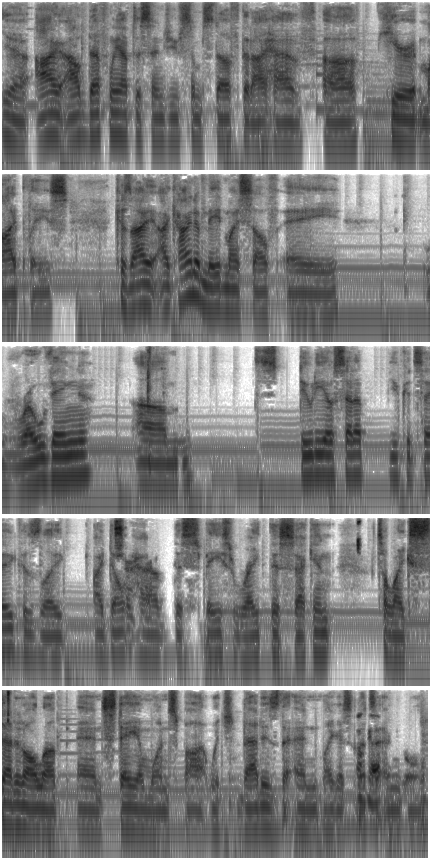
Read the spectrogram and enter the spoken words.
Yeah, I I'll definitely have to send you some stuff that I have uh, here at my place because I I kind of made myself a roving um, studio setup, you could say, because like I don't sure. have the space right this second to like set it all up and stay in one spot, which that is the end. Like I said, that's okay. the end goal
